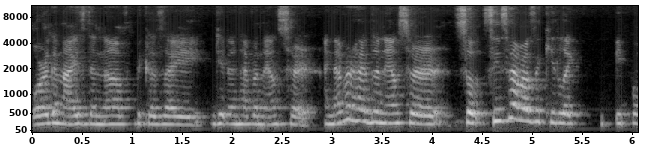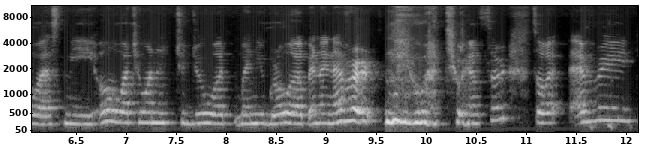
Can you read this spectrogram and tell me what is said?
organized enough because I didn't have an answer. I never had an answer. So since I was a kid, like people asked me, "Oh, what you wanted to do what, when you grow up," and I never knew what to answer. So every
